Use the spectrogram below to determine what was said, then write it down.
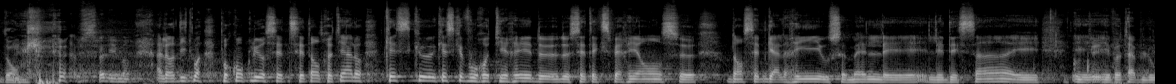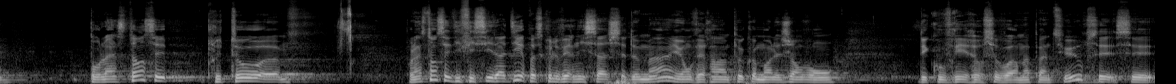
Donc. Absolument. Alors dites-moi, pour conclure cet, entretien, alors qu'est-ce que, qu'est-ce que vous retirez de, cette expérience euh, dans cette galerie où se mêlent les, dessins et, vos tableaux? Pour l'instant, c'est plutôt. Euh, pour l'instant, c'est difficile à dire parce que le vernissage, c'est demain et on verra un peu comment les gens vont découvrir et recevoir ma peinture. C'est,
